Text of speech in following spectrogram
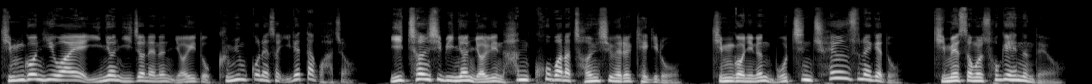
김건희와의 2년 이전에는 여의도 금융권에서 일했다고 하죠. 2012년 열린 한 코바나 전시회를 계기로 김건희는 모친 최은순에게도 김혜성을 소개했는데요.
